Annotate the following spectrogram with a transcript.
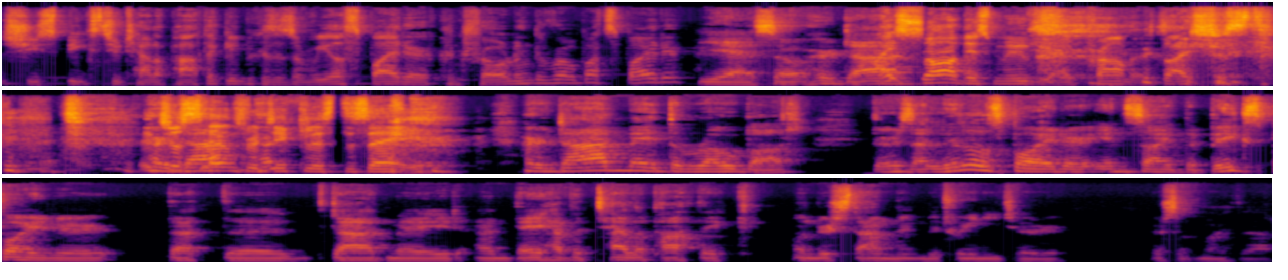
she speaks to telepathically because it's a real spider controlling the robot spider. yeah, so her dad I saw this movie. I promise. I just it Her just dad- sounds ridiculous to say. her dad made the robot. There's a little spider inside the big spider that the dad made, and they have a telepathic understanding between each other, or something like that.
